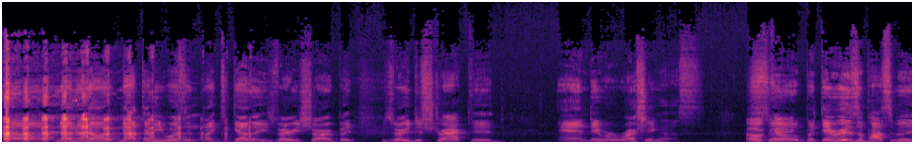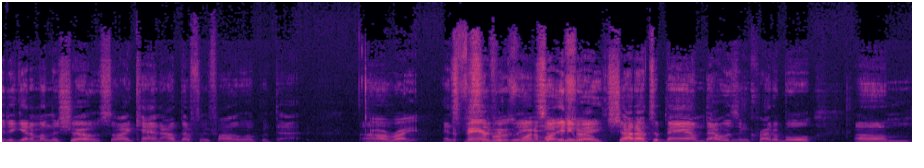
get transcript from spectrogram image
uh, no, no, no, not that he wasn't like together. He's very sharp, but he was very distracted, and they were rushing us. Okay. So, but there is a possibility to get him on the show, so I can. I'll definitely follow up with that. All right. And the specifically, so anyway, show. shout out to Bam. That was incredible. Um,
